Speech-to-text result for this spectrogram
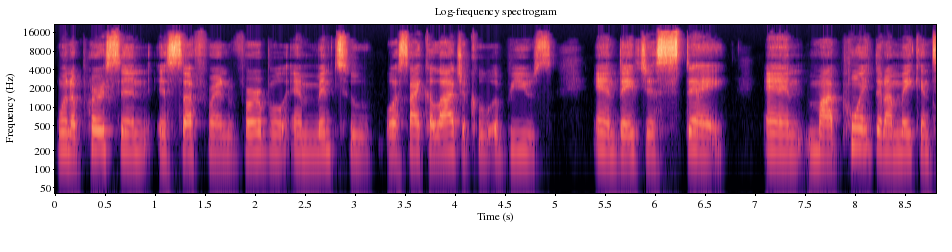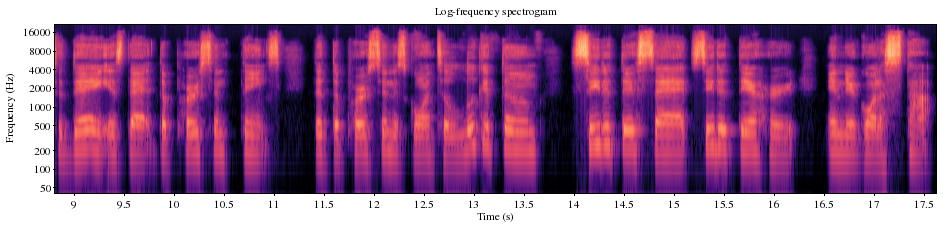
when a person is suffering verbal and mental or psychological abuse, and they just stay. And my point that I'm making today is that the person thinks that the person is going to look at them, see that they're sad, see that they're hurt, and they're going to stop.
